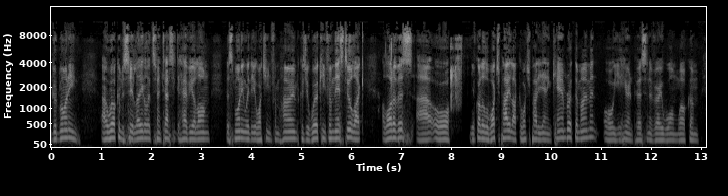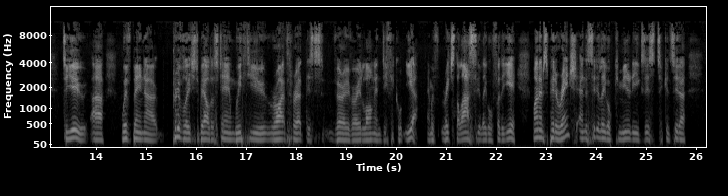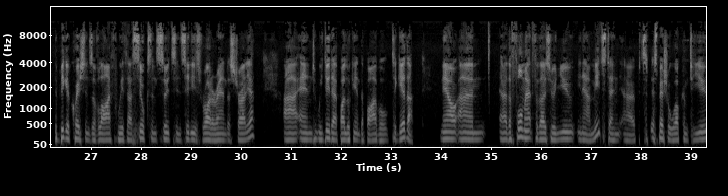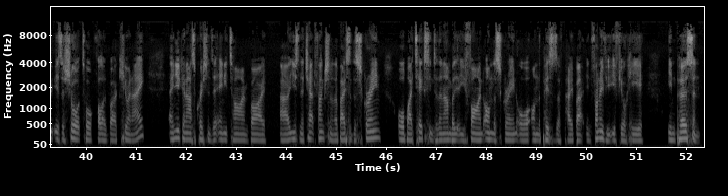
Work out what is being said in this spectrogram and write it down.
Good morning. Uh, welcome to City Legal. It's fantastic to have you along this morning, whether you're watching from home because you're working from there still, like a lot of us, uh, or you've got a little watch party, like the watch party down in Canberra at the moment, or you're here in person. A very warm welcome to you. Uh, we've been uh, privileged to be able to stand with you right throughout this very, very long and difficult year. And we've reached the last City Legal for the year. My name's Peter Wrench, and the City Legal community exists to consider the bigger questions of life with uh, silks and suits in cities right around Australia. Uh, and we do that by looking at the Bible together. Now, um, uh, the format for those who are new in our midst, and uh, a special welcome to you, is a short talk followed by a Q&A. And you can ask questions at any time by uh, using the chat function on the base of the screen or by texting to the number that you find on the screen or on the pieces of paper in front of you if you're here in person.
